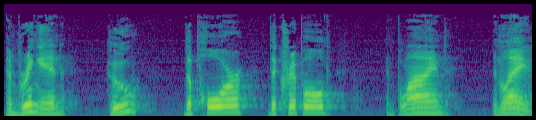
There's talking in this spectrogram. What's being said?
and bring in who? The poor, the crippled, and blind, and lame.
